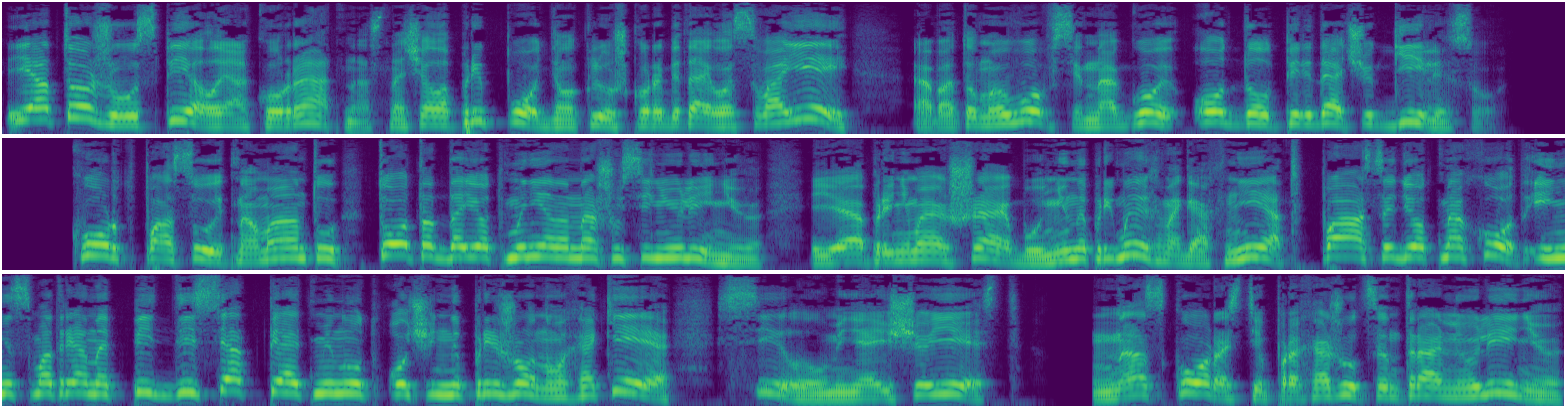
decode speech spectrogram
Я тоже успел и аккуратно сначала приподнял клюшку Робитайла своей, а потом и вовсе ногой отдал передачу Гиллису. Курт пасует на манту, тот отдает мне на нашу синюю линию. Я принимаю шайбу не на прямых ногах, нет, пас идет на ход, и несмотря на 55 минут очень напряженного хоккея, сила у меня еще есть. На скорости прохожу центральную линию,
